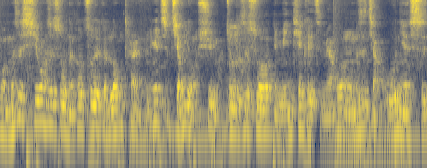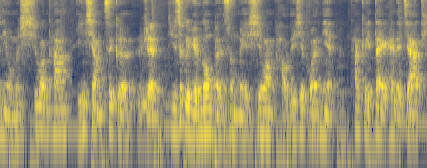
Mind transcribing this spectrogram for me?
我们是希望是说能够做一个 long term 的，因为是讲永续嘛，就不是说你明天可以怎么样，或我们是讲五年、十年，我们希望它影响这个人，以及这个员工本身，我们也希望好的一些观念，它可以带给他的家庭，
